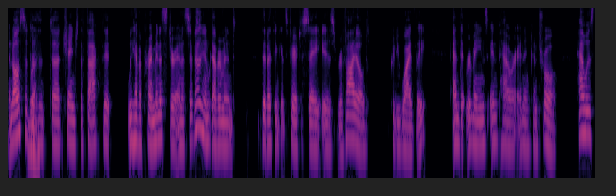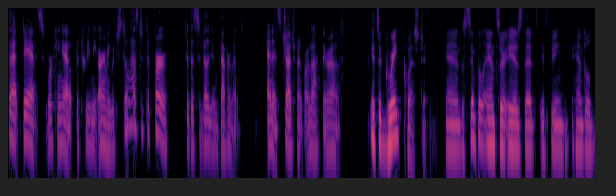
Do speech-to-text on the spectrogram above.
and also doesn't right. uh, change the fact that we have a prime minister and a civilian government that I think it's fair to say is reviled pretty widely, and that remains in power and in control. How is that dance working out between the army, which still has to defer to the civilian government, and its judgment or lack thereof? It's a great question. And the simple answer is that it's being handled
